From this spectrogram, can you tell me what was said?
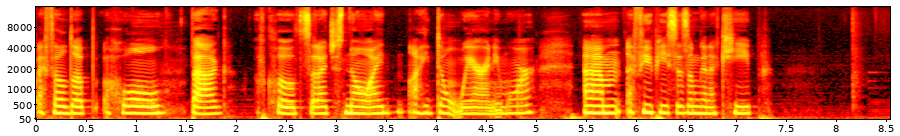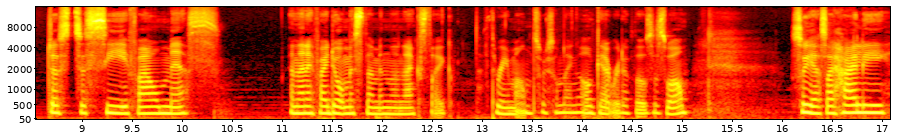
I filled up a whole bag of clothes that I just know I I don't wear anymore, um, a few pieces I'm gonna keep just to see if I'll miss, and then if I don't miss them in the next like three months or something, I'll get rid of those as well. So yes, I highly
